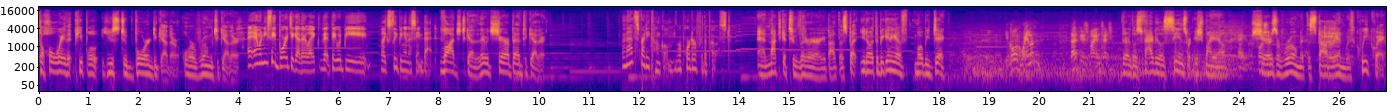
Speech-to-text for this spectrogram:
the whole way that people used to board together or room together. And, when you say board together, like that they would be like sleeping in the same bed. Lodge together. They would share a bed together. That's Freddie Kunkle, reporter for The Post. And not to get too literary about this, but you know, at the beginning of Moby Dick, You going whaling? That is my intention. there are those fabulous scenes where Ishmael Hey, shares a room at the Spouter Inn with Queequeg.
